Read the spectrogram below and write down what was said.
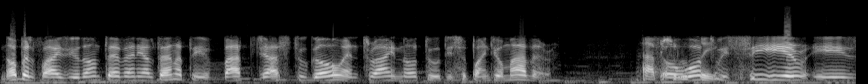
Nobel Prize, you don't have any alternative but just to go and try not to disappoint your mother. Absolutely. So what we see here is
